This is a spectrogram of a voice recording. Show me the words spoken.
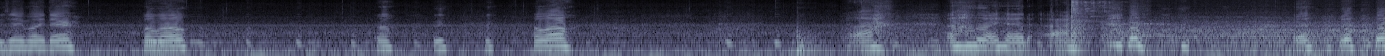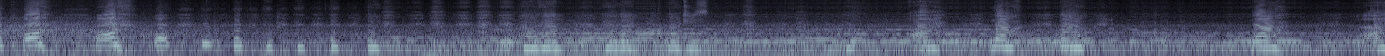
Is anybody there? Hello? Uh, uh, hello? Ah, oh, my head. Ah. Uh, uh, uh, uh, uh. Oh god, oh god, oh jeez. Ah, no, no, no. Ah,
